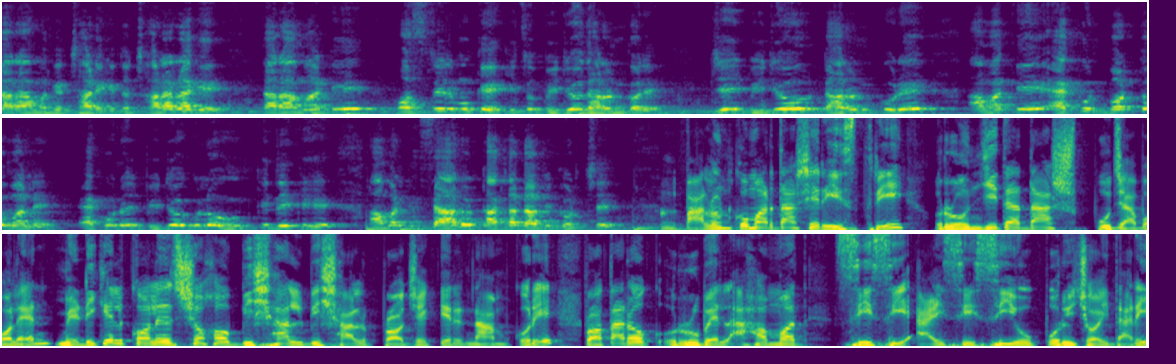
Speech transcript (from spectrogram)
তারা আমাকে ছাড়ে। কিন্তু ছাড়ার আগে তারা আমাকে অস্ত্রের মুখে কিছু ভিডিও ধারণ করে। যেই ভিডিও ধারণ করে আমাকে এখন বর্তমানে, এখন ওই ভিডিওগুলো হুমকি দেখিয়ে আমার কাছে আরও টাকা দাবি করছে। পালন কুমার দাসের স্ত্রী রঞ্জিতা দাস পূজা বলেন, মেডিকেল কলেজ সহ বিশাল বিশাল প্রজেক্টের নাম করে প্রতারক রুবেল আহমদ সিসিআইসিসিউ পরিচয়দারী,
